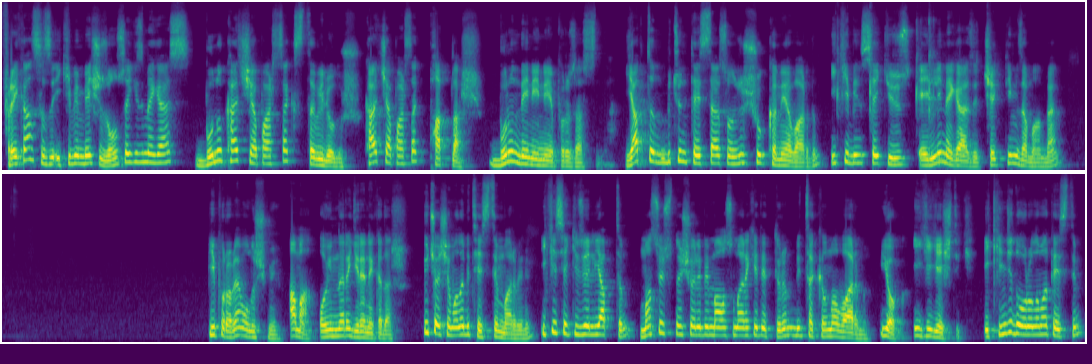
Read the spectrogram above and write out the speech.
frekans hızı 2518 MHz. Bunu kaç yaparsak stabil olur. Kaç yaparsak patlar. Bunun deneyini yapıyoruz aslında. Yaptığım bütün testler sonucu şu kanıya vardım. 2850 MHz'i çektiğim zaman ben bir problem oluşmuyor. Ama oyunlara girene kadar. 3 aşamalı bir testim var benim. 2850 yaptım. Masa üstüne şöyle bir mouse'umu hareket ettiriyorum. Bir takılma var mı? Yok. İyi ki geçtik. İkinci doğrulama testim.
